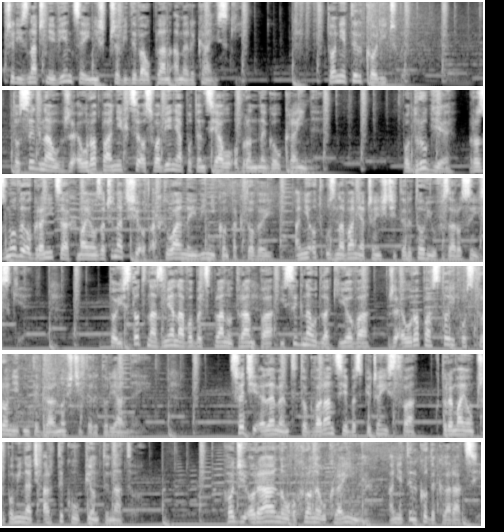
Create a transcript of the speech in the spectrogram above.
czyli znacznie więcej niż przewidywał plan amerykański. To nie tylko liczby. To sygnał, że Europa nie chce osłabienia potencjału obronnego Ukrainy. Po drugie, rozmowy o granicach mają zaczynać się od aktualnej linii kontaktowej, a nie od uznawania części terytoriów za rosyjskie. To istotna zmiana wobec planu Trumpa i sygnał dla Kijowa, że Europa stoi po stronie integralności terytorialnej. Trzeci element to gwarancje bezpieczeństwa, które mają przypominać artykuł 5 NATO. Chodzi o realną ochronę Ukrainy, a nie tylko deklaracje.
